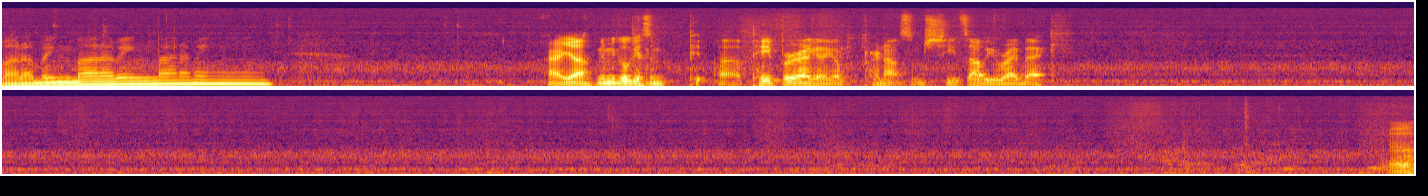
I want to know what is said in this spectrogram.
Bada bing, bada bing, bada bing. All right, y'all. Let me go get some uh, paper. I gotta go print out some sheets. I'll be right back. Ugh.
